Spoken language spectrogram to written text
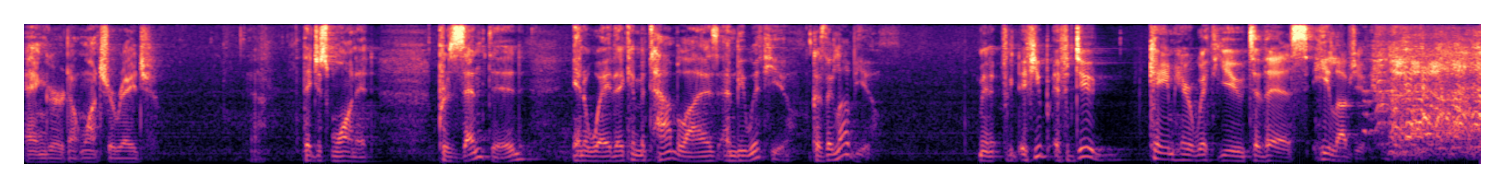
anger, don't want your rage. Yeah. They just want it presented in a way they can metabolize and be with you because they love you. I mean, if, if you if a dude came here with you to this, he loves you.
